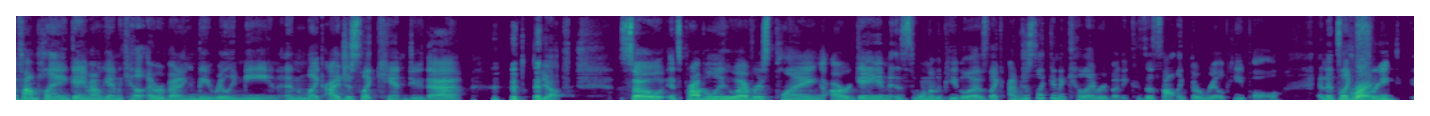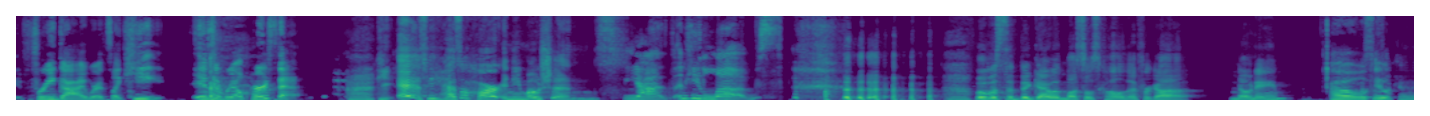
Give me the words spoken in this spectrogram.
if I'm playing a game, I'm going to kill everybody. I'm going to be really mean." And I'm like, I just like can't do that. yeah. So, it's probably whoever's playing our game is one of the people that is like, "I'm just like to kill everybody because it's not like they're real people." And it's like right. free free guy where it's like he is a real person. He is. He has a heart and emotions. Yes, and he loves. what was the big guy with muscles called? I forgot. No name. Oh, it, okay.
